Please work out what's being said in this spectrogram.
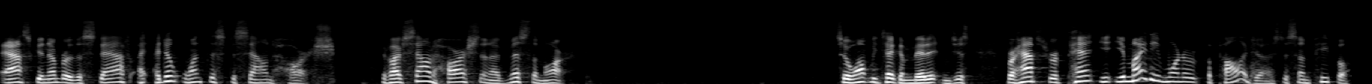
ask a number of the staff, I, I don't want this to sound harsh. If I've sound harsh, then I've missed the mark. So, why don't we take a minute and just perhaps repent? You, you might even want to apologize to some people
